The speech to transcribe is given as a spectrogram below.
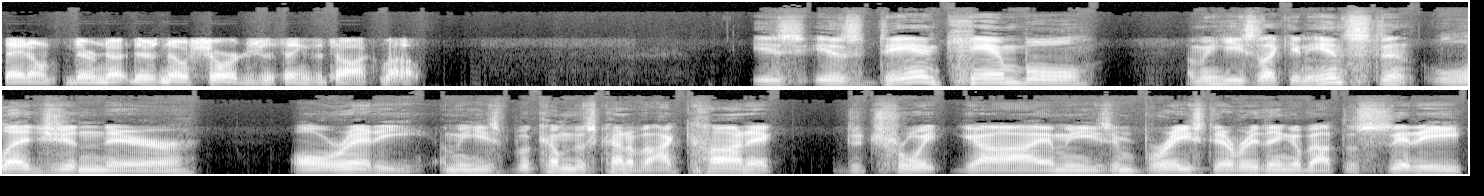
they don't. No, there's no shortage of things to talk about. Is is Dan Campbell I mean, he's like an instant legend there already. I mean, he's become this kind of iconic Detroit guy. I mean, he's embraced everything about the city.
